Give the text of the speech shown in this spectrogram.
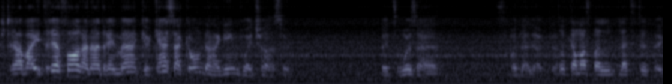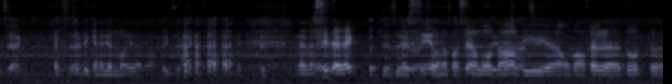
je travaille très fort en entraînement, que quand ça compte dans le game, je vais être chanceux. Fait tu vois, ça, c'est pas de la. Là. Tout commence par l'attitude. Exact. L'attitude des Canadiens de Montréal. Exact. Ben, merci. Derek. Ça fait plaisir. Merci, Roger. on a passé un bon temps, gentil. euh, on va en faire euh, d'autres. euh.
